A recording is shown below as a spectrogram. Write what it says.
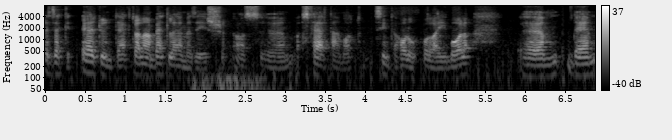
ezek eltűntek, talán betlehemezés az, az feltámadt szinte halókolaiból, de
